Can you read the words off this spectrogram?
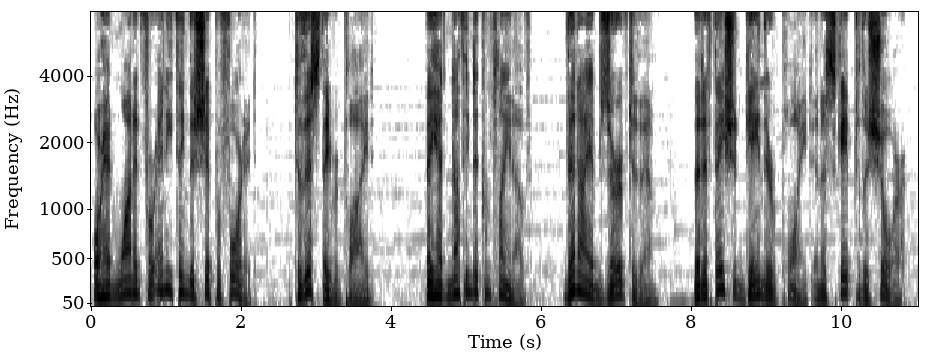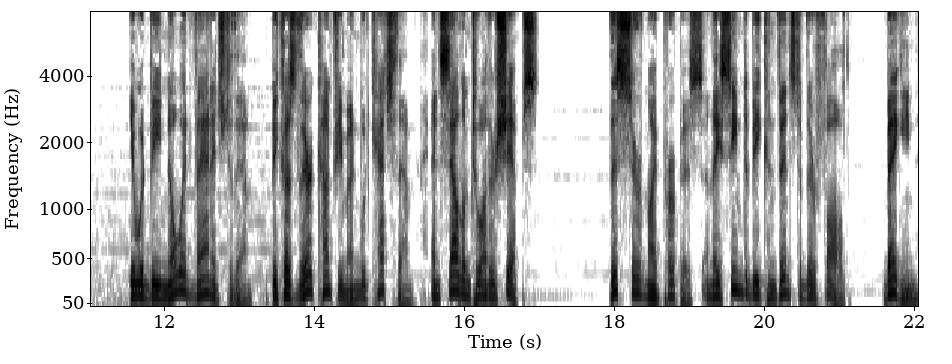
or had wanted for anything the ship afforded. To this they replied, they had nothing to complain of. Then I observed to them that if they should gain their point and escape to the shore, it would be no advantage to them, because their countrymen would catch them and sell them to other ships. This served my purpose, and they seemed to be convinced of their fault, begging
